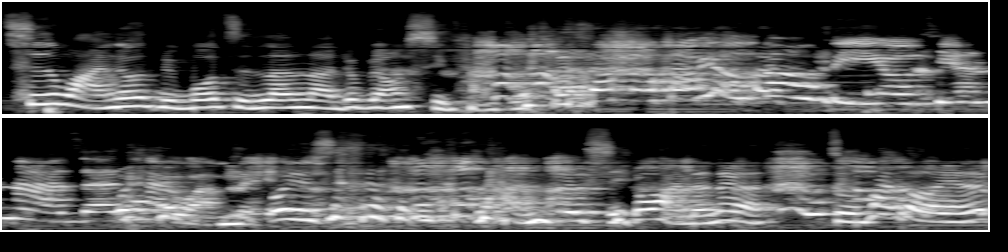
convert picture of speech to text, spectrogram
吃完就铝箔纸扔了，就不用洗盘子。好有道理哦！天哪，实在太完美。我也是懒得洗碗的那个。煮饭的我而言，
